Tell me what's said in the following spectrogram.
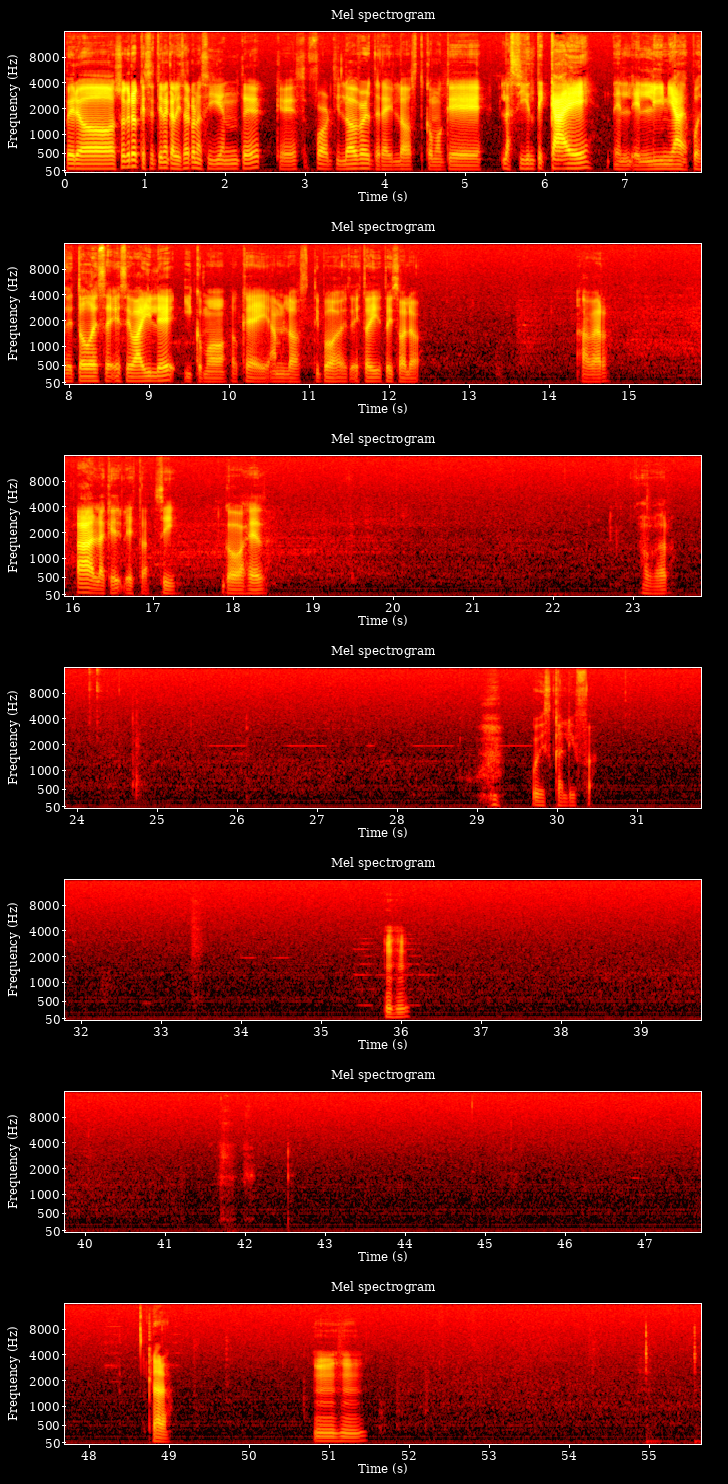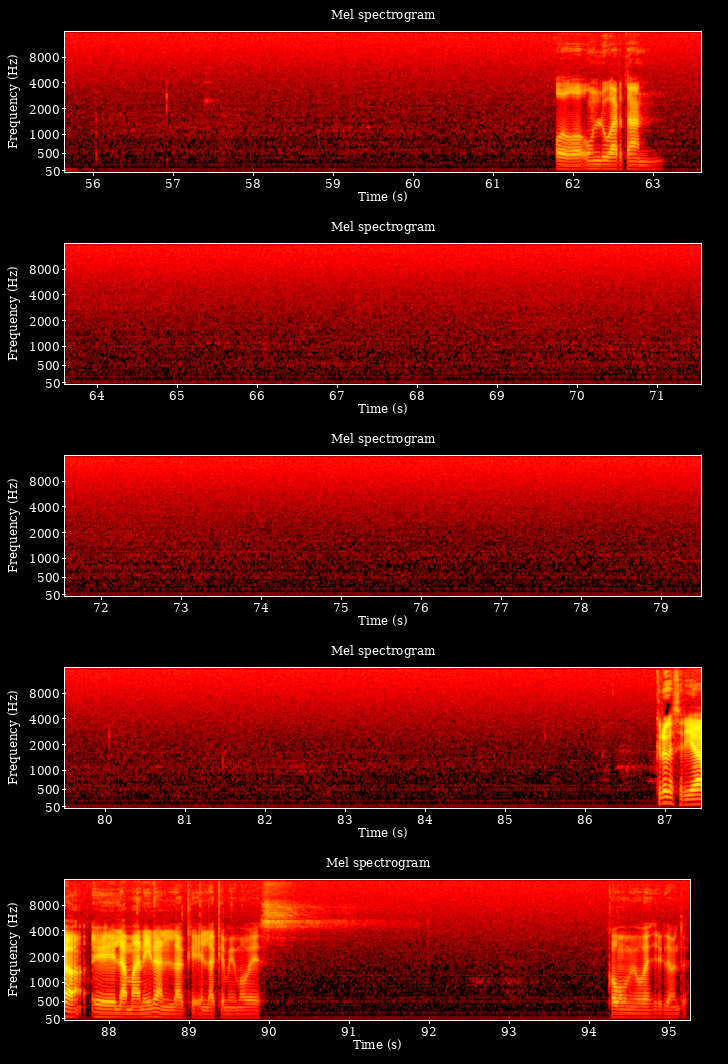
Pero yo creo que se tiene que analizar con la siguiente, que es For the Lover That I Lost. Como que la siguiente cae en, en línea después de todo ese, ese baile y como, ok, I'm lost. Tipo, estoy, estoy solo. A ver. Ah, la que, esta, sí. Go ahead. A ver. Wiz Khalifa. Claro. o un lugar tan... Creo que sería eh, la manera en la que, en la que me moves. ¿Cómo me moves directamente?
